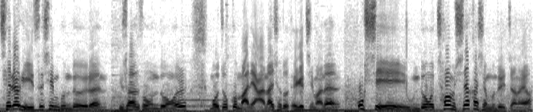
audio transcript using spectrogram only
체력이 있으신 분들은 유산소 운동을 뭐 조금 많이 안 하셔도 되겠지만은 혹시 운동을 처음 시작하시는 분들 있잖아요.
